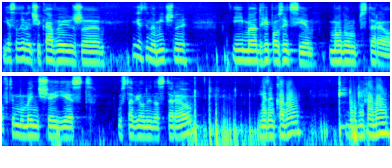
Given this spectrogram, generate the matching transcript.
jest o tyle ciekawy, że jest dynamiczny i ma dwie pozycje, mono lub stereo. W tym momencie jest ustawiony na stereo. Jeden kanał, drugi kanał.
